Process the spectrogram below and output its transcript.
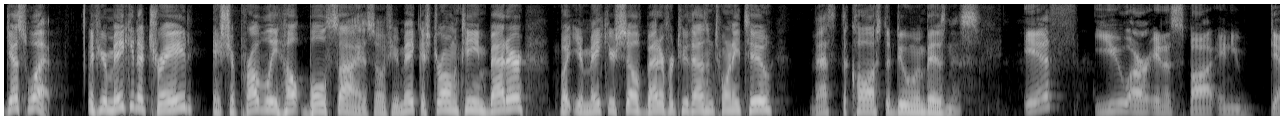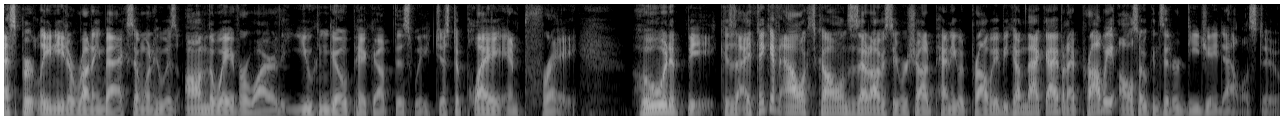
Guess what? If you're making a trade, it should probably help both sides. So if you make a strong team better, but you make yourself better for 2022, that's the cost of doing business if you are in a spot and you desperately need a running back, someone who is on the waiver wire that you can go pick up this week just to play and pray, who would it be? Because I think if Alex Collins is out, obviously Rashaad Penny would probably become that guy, but I probably also consider DeeJay Dallas too.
